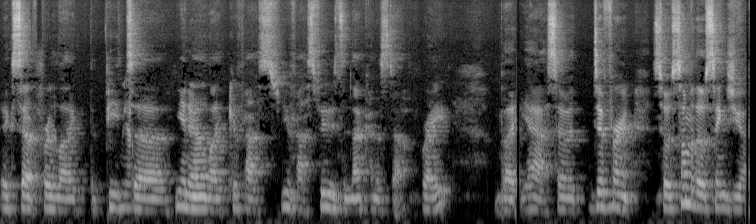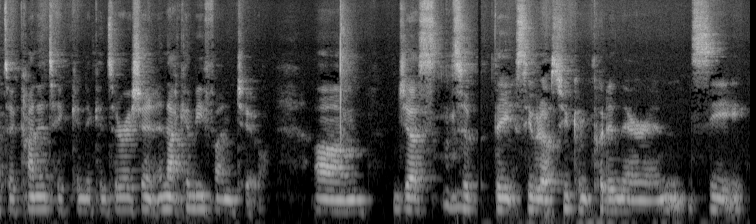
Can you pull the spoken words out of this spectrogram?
Except for like the pizza, you know, like your fast your fast foods and that kind of stuff, right? But yeah so different so some of those things you have to kind of take into consideration and that can be fun too um, just mm-hmm. to see what else you can put in there and see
